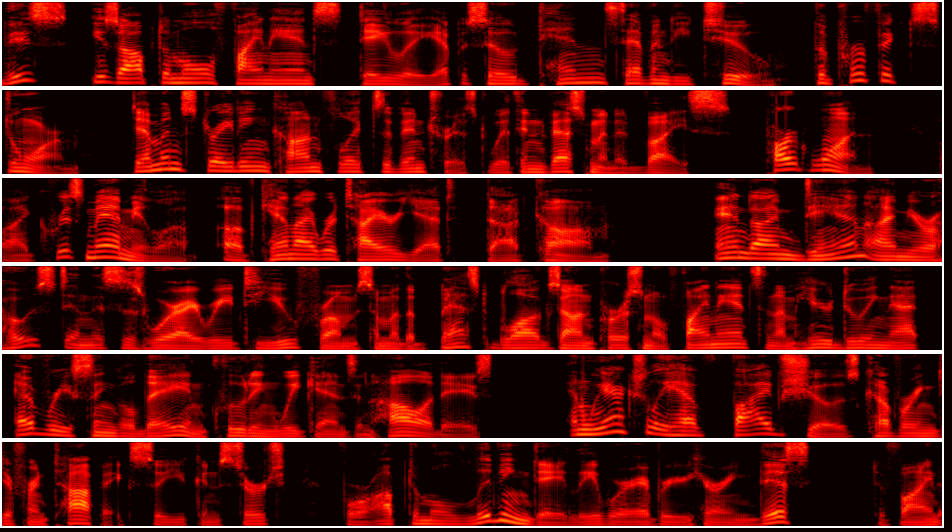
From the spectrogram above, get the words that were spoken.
This is Optimal Finance Daily, episode 1072 The Perfect Storm Demonstrating Conflicts of Interest with Investment Advice, Part 1 by Chris Mamula of CanIRetireYet.com. And I'm Dan, I'm your host, and this is where I read to you from some of the best blogs on personal finance, and I'm here doing that every single day, including weekends and holidays. And we actually have five shows covering different topics, so you can search for Optimal Living Daily wherever you're hearing this to find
